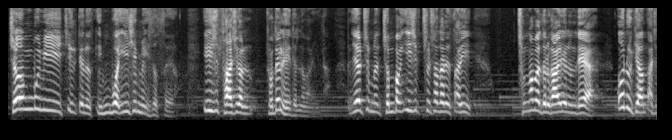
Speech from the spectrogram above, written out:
정부미 찔 때는 인부가 20명 있었어요. 24시간 교대를 해야 된단 말입니다. 예를 들면 전방 27사단의 쌀이 청감에 들어가야 되는데 어느 기한까지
